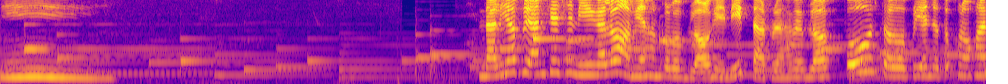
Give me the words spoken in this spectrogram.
হুম। ডালিয়া প্রিয়ানকে এসে নিয়ে গেল, আমি এখন করব ব্লগ এডিট তারপরে হবে ব্লগ পোস্ট তো প্রিয়ান যতক্ষণ ওখানে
